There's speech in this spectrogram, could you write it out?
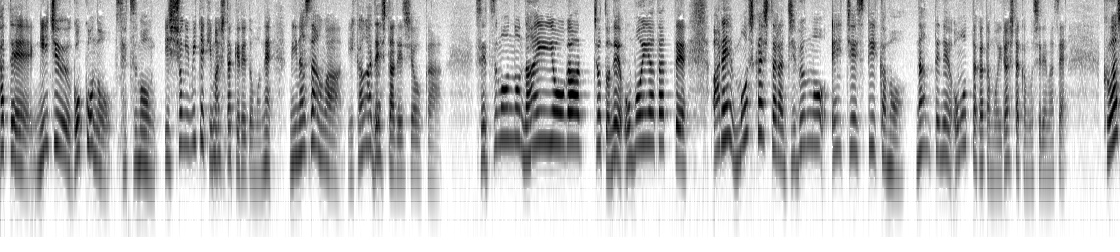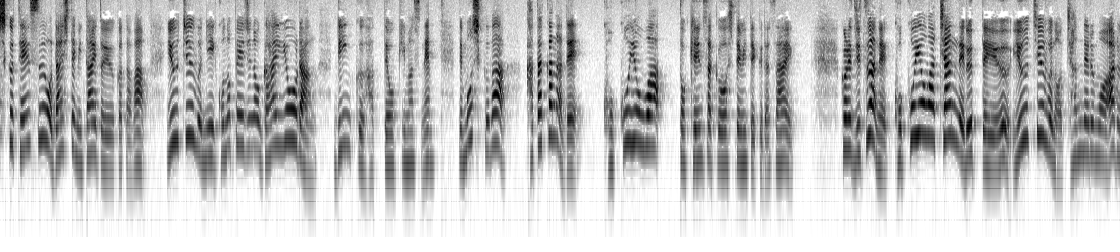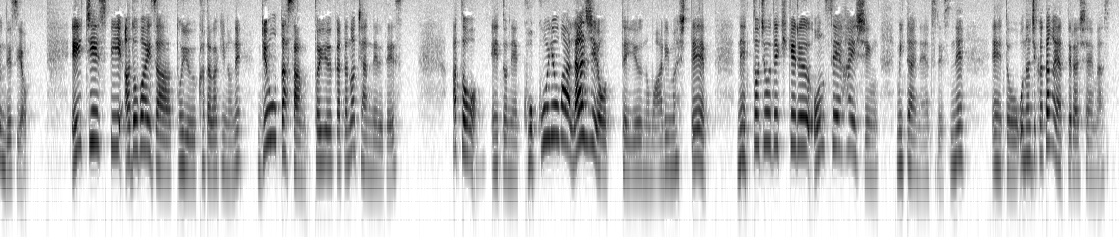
さて25個の設問一緒に見てきましたけれどもね皆さんはいかがでしたでしょうか？設問の内容がちょっとね思い当たってあれもしかしたら自分も HSP かもなんてね思った方もいらしたかもしれません。詳しく点数を出してみたいという方は YouTube にこのページの概要欄リンク貼っておきますね。でもしくはカタカナで「ここよわ」と検索をしてみてください。これ実はね「ここよわチャンネル」っていう YouTube のチャンネルもあるんですよ。HSP アドバイザーという肩書きのねりょうたさんという方のチャンネルです。あと,、えーとね「ここよわラジオ」っていうのもありましてネット上で聞ける音声配信みたいなやつですね、えーと同じ方がやってらっしゃいます。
